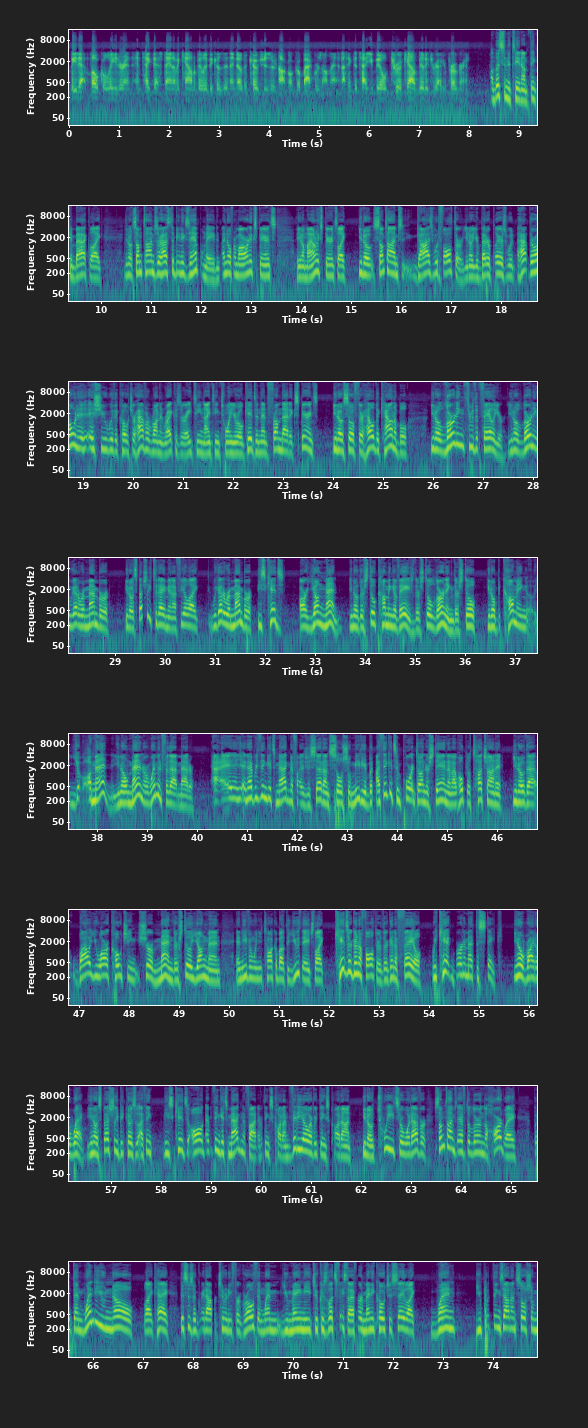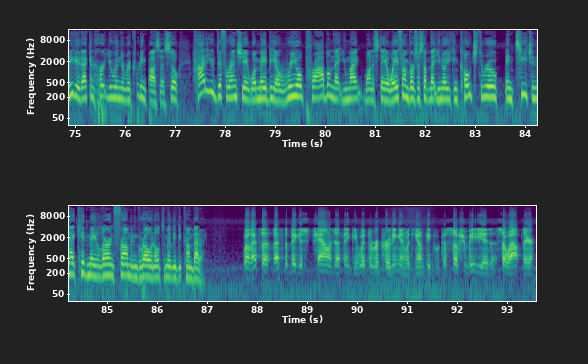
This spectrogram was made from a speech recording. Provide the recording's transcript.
be that vocal leader and, and take that stand of accountability because then they know the coaches are not going to go backwards on that. And I think that's how you build true accountability throughout your program. I'm listening to you and I'm thinking back like, you know, sometimes there has to be an example made. I know from our own experience, you know, my own experience, like, you know, sometimes guys would falter. You know, your better players would have their own issue with a coach or have a run in, right? Because they're 18, 19, 20 year old kids. And then from that experience, you know, so if they're held accountable, you know, learning through the failure, you know, learning, we got to remember, you know, especially today, man, I feel like we got to remember these kids are young men. You know, they're still coming of age. They're still learning. They're still, you know, becoming a men, you know, men or women for that matter. And everything gets magnified, as you said, on social media. But I think it's important to understand, and I hope you'll touch on it, you know, that while you are coaching, sure, men, they're still young men. And even when you talk about the youth age, like kids are going to falter, they're going to fail. We can't burn them at the stake you know, right away, you know, especially because I think these kids all, everything gets magnified. Everything's caught on video. Everything's caught on, you know, tweets or whatever. Sometimes they have to learn the hard way. But then when do you know, like, hey, this is a great opportunity for growth and when you may need to? Because let's face it, I've heard many coaches say, like, when you put things out on social media that can hurt you in the recruiting process. So, how do you differentiate what may be a real problem that you might want to stay away from versus something that you know you can coach through and teach, and that kid may learn from and grow and ultimately become better? Well, that's a that's the biggest challenge I think with the recruiting and with young people because social media is so out there,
